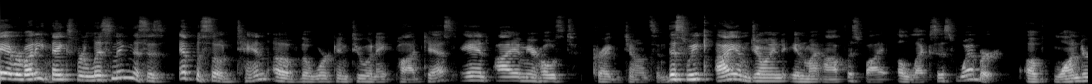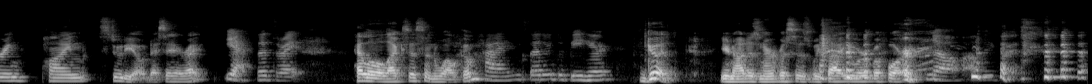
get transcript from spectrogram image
Hey, everybody, thanks for listening. This is episode 10 of the Working 2 and 8 podcast, and I am your host, Craig Johnson. This week, I am joined in my office by Alexis Weber of Wandering Pine Studio. Did I say it right? Yeah, that's right. Hello, Alexis, and welcome. Hi, I'm excited to be here. Good. You're not as nervous as we thought you were before. no, I'll be good.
